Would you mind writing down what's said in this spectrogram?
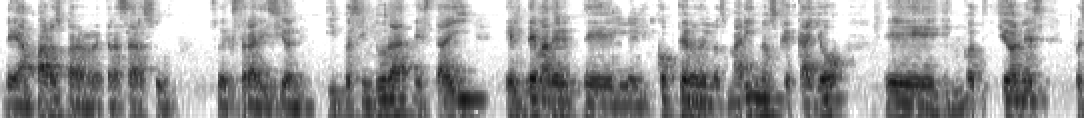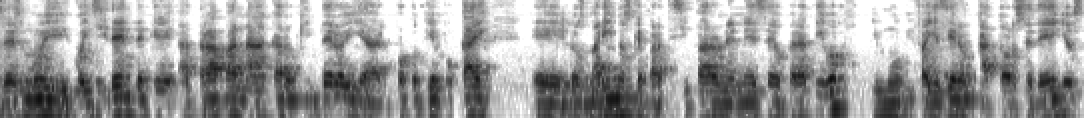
de amparos para retrasar su, extradición. Y pues sin duda está ahí el tema del, helicóptero de los marinos que cayó eh, en condiciones pues es muy coincidente que atrapan a Caro Quintero y al poco tiempo caen eh, los marinos que participaron en ese operativo y, fallecieron 14 de ellos.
